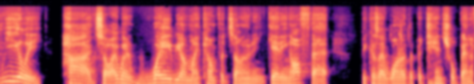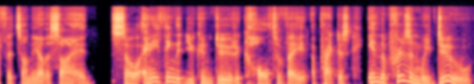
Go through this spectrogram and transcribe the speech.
really hard. So I went way beyond my comfort zone in getting off that because I wanted the potential benefits on the other side. So anything that you can do to cultivate a practice in the prison, we do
